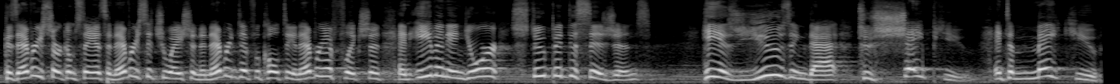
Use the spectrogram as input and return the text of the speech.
Because every circumstance and every situation and every difficulty and every affliction, and even in your stupid decisions, He is using that to shape you and to make you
